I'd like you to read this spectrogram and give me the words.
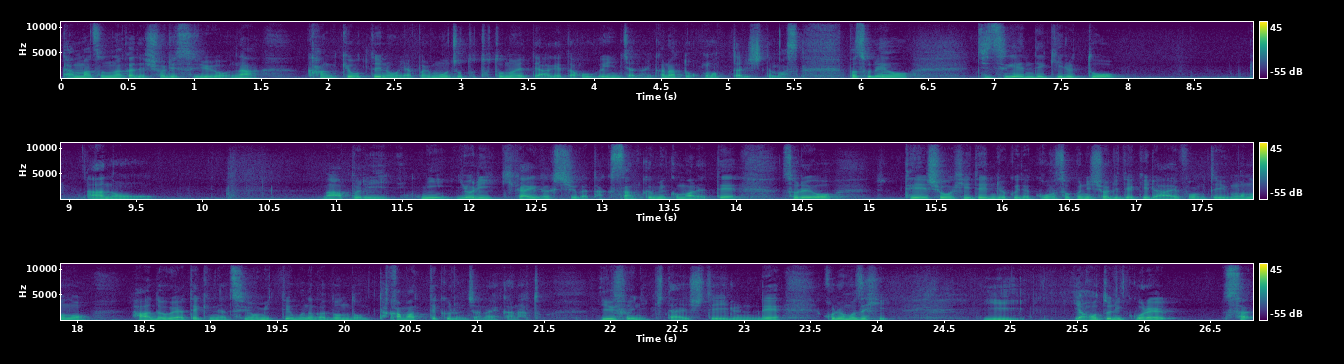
端末の中で処理するような環境っていうのをやっぱりもうちょっと整えてあげた方がいいんじゃないかなと思ったりしてます。ま、それを実現できるとあの、まあ、アプリにより機械学習がたくさん組み込まれてそれを低消費電力で高速に処理できる iPhone というもののハードウェア的な強みっていうものがどんどん高まってくるんじゃないかなというふうに期待しているんでこれもぜひいいや本当にこれ最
